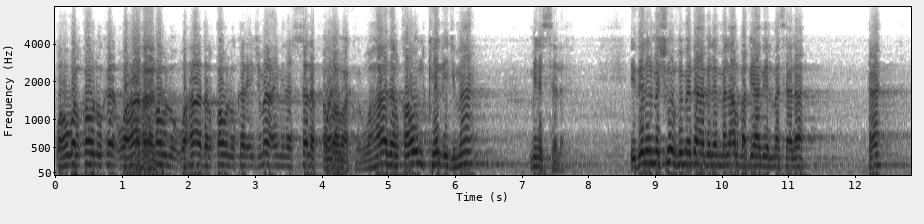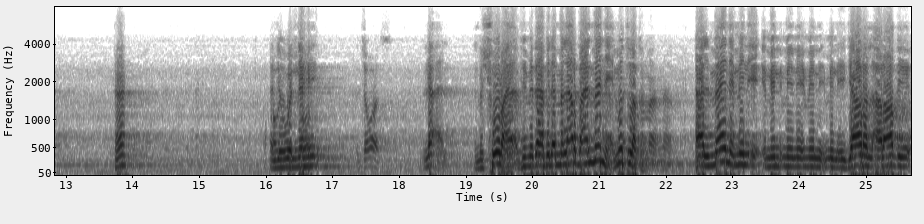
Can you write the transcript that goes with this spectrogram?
وهو القول ك... وهذا. القول وهذا القول كالإجماع من السلف. الله أكبر. وهذا القول كالإجماع من السلف. إذن المشهور في مذاهب الأئمة الأربعة في هذه المسألة ها؟ ها؟ اللي هو النهي. الجواز. لا المشهور في مذاهب الأئمة الأربعة المنع مطلقا. نعم. المانع من من من من من إيجار الأراضي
